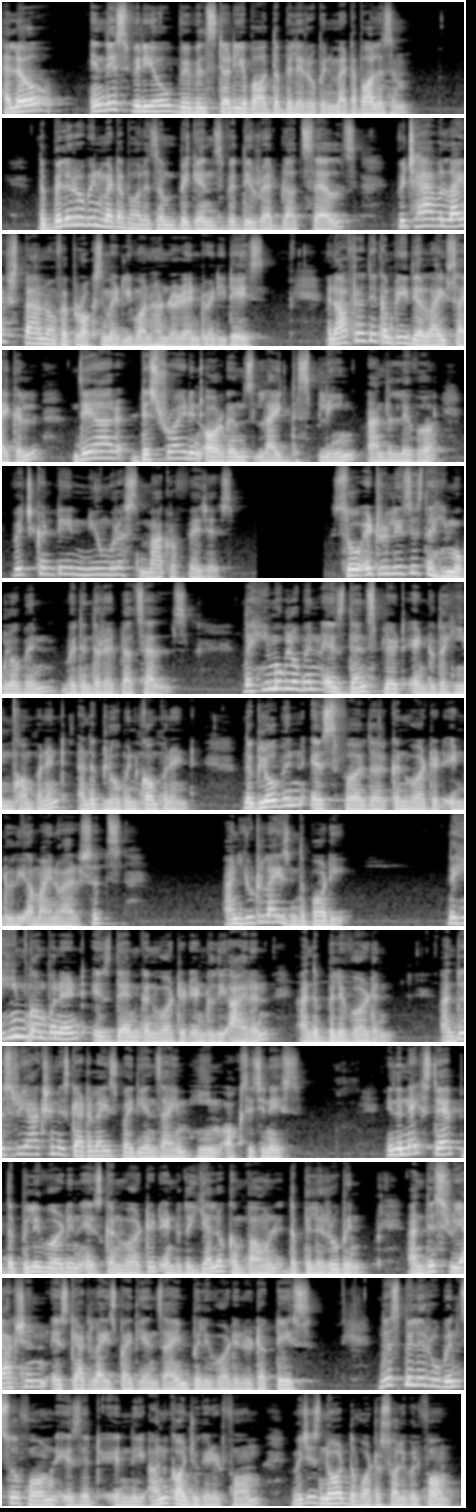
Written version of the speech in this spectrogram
Hello, in this video we will study about the bilirubin metabolism. The bilirubin metabolism begins with the red blood cells which have a lifespan of approximately 120 days. And after they complete their life cycle, they are destroyed in organs like the spleen and the liver which contain numerous macrophages. So it releases the hemoglobin within the red blood cells. The hemoglobin is then split into the heme component and the globin component. The globin is further converted into the amino acids and utilized in the body. The heme component is then converted into the iron and the biliverdin and this reaction is catalyzed by the enzyme heme oxygenase. In the next step, the biliverdin is converted into the yellow compound, the bilirubin, and this reaction is catalyzed by the enzyme biliverdin reductase. This bilirubin so formed is it in the unconjugated form which is not the water soluble form.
